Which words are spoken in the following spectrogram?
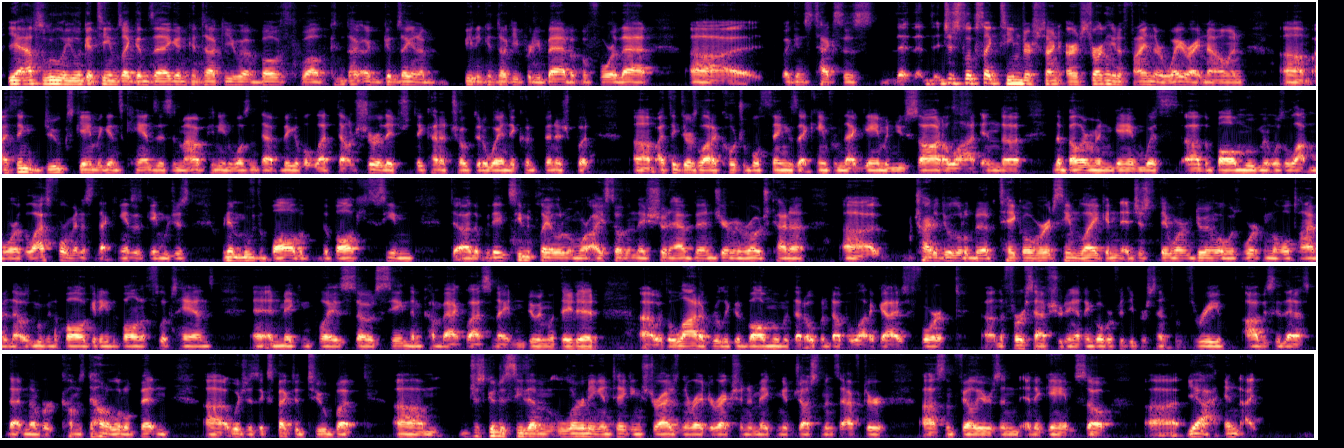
Yeah, absolutely. You look at teams like Gonzaga and Kentucky who have both, well, uh, Gonzaga beating Kentucky pretty bad, but before that, uh, against Texas, it just looks like teams are, are struggling to find their way right now. And um, I think Duke's game against Kansas, in my opinion, wasn't that big of a letdown. Sure, they they kind of choked it away and they couldn't finish, but um, I think there's a lot of coachable things that came from that game, and you saw it a lot in the the Bellarmine game with uh, the ball movement was a lot more. The last four minutes of that Kansas game, we just we didn't move the ball. The, the ball seemed to, uh, they seemed to play a little bit more ISO than they should have been. Jeremy Roach kind of. Uh, try to do a little bit of takeover. It seemed like, and it just they weren't doing what was working the whole time, and that was moving the ball, getting the ball in a Flip's hands, and, and making plays. So seeing them come back last night and doing what they did uh, with a lot of really good ball movement that opened up a lot of guys for uh, the first half shooting. I think over fifty percent from three. Obviously, that that number comes down a little bit, and uh, which is expected to, but. Um, just good to see them learning and taking strides in the right direction and making adjustments after uh, some failures in, in a game. So, uh, yeah, and I,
